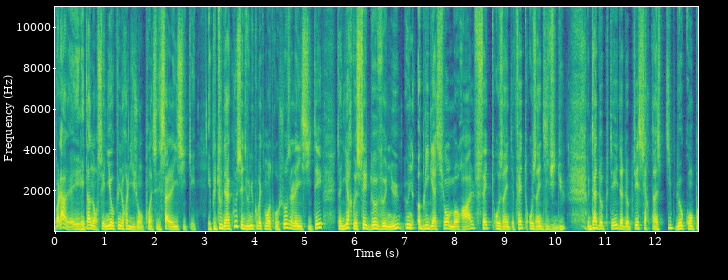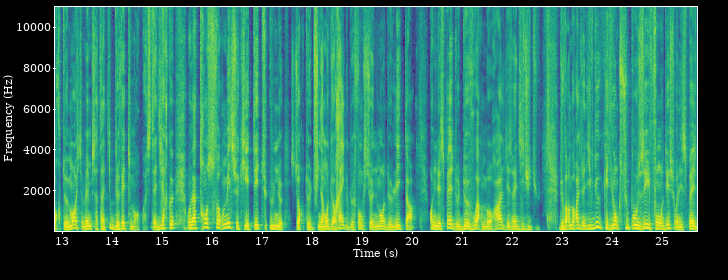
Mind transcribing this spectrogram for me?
voilà, n'enseignait aucune religion. Point. C'était ça la laïcité. Et puis tout d'un coup, c'est devenu complètement autre chose la laïcité, c'est-à-dire que c'est devenu une obligation morale faite aux, faite aux individus d'adopter, d'adopter certains types de comportements et même certains types de vêtements. C'est-à-dire que on a transformé ce qui était une sorte finalement de règle de fonctionnement de l'État en une espèce de devoir moral des individus. Devoir moral des individus qui était donc supposé fondé sur une espèce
